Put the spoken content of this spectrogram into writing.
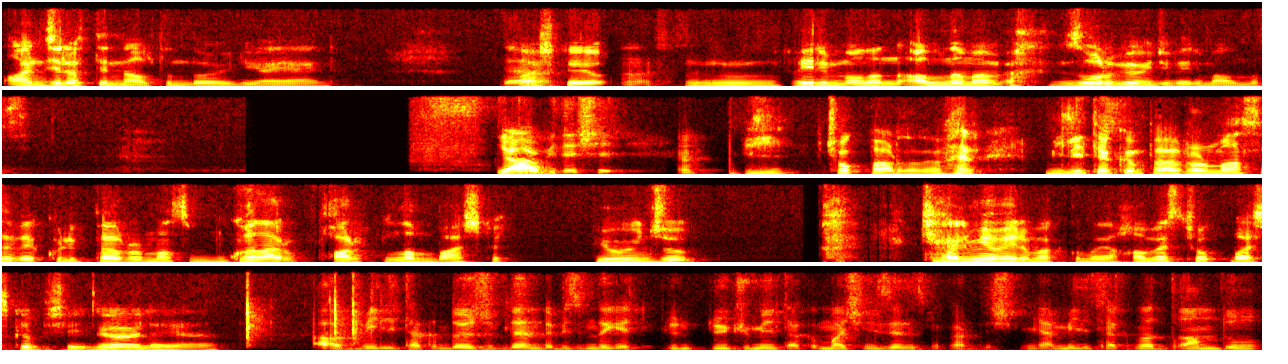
Ancelotti'nin altında oynuyor yani. Değil mi? Başka Evet. hmm, verimli olanı alınamam. Zor bir oyuncu verim alması. Ya Abi bir de şey Mil- çok pardon Ömer. Milli takım performansı ve kulüp performansı bu kadar farklı olan başka bir oyuncu gelmiyor benim aklıma ya. Hames çok başka bir şey. Ne öyle ya? abi milli takımda özür dilerim de bizim de geç, dün, dünkü milli takım maçını izlediniz mi kardeşim? Yani milli takımda damdum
